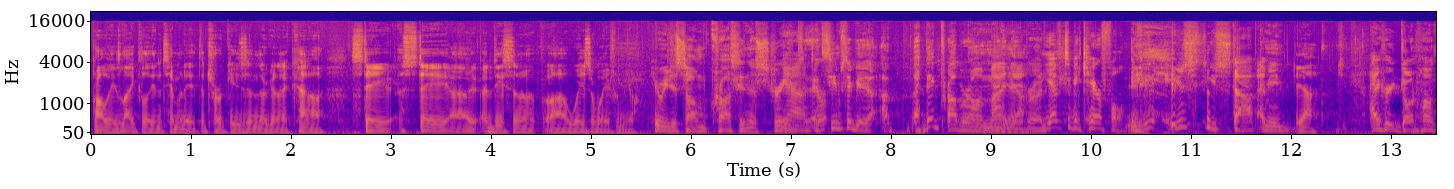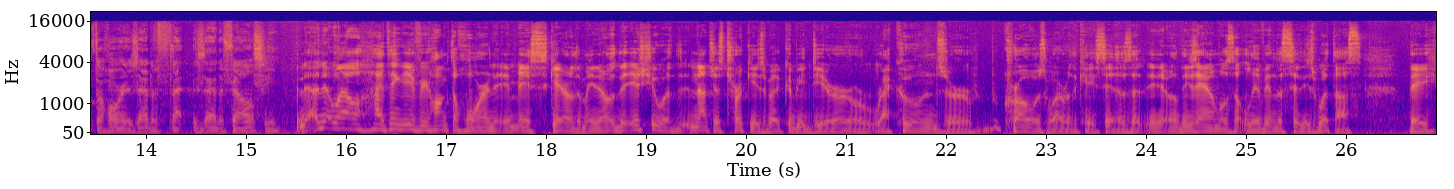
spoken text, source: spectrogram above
probably likely intimidate the turkeys, and they're going to kind of stay stay uh, a decent uh, ways away from you. Here we just saw them crossing the street. Yeah, it seems to be a, a big problem around my yeah. neighborhood. You have to be careful. you, you, you, stop. I mean, yeah. I heard don't honk the horn. Is that a is that a fallacy? Well, I think if you honk the horn, it may scare them. You know, the issue with not just turkeys, but it could be deer or raccoons or crows, whatever the case is. That you know, these animals that live in the cities with us they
